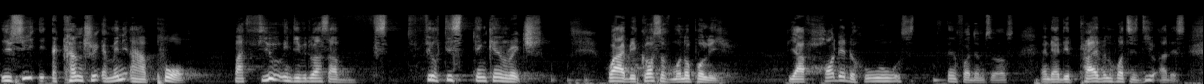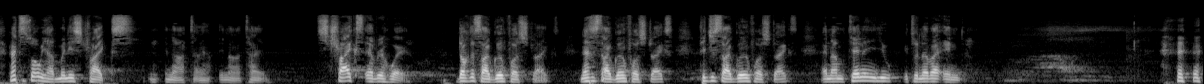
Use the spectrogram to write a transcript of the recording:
you see a country and many are poor, but few individuals are filthy, stinking rich. Why? Because of monopoly. They have hoarded the whole thing for themselves and they're depriving what is due others. That is why we have many strikes in our in our time. Strikes everywhere. Doctors are going for strikes. Nurses are going for strikes. Teachers are going for strikes. And I'm telling you, it will never end.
